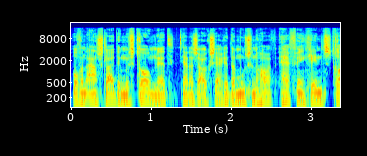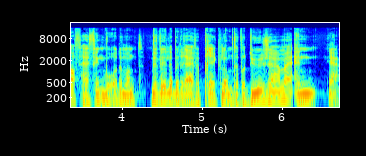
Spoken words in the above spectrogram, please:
of een aansluiting met stroomnet. Ja, dan zou ik zeggen, dan moet een heffing geen strafheffing worden. Want we willen bedrijven prikkelen om te verduurzamen. En ja,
